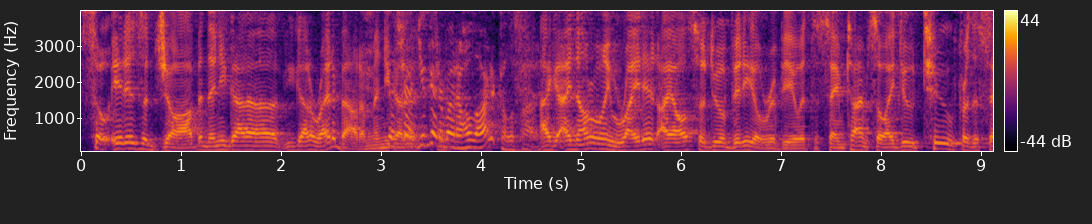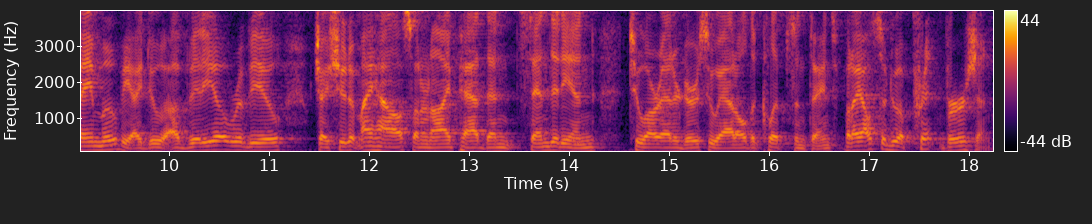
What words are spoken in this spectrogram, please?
So it is a job, and then you gotta you gotta write about them, and you That's gotta right. You got to write a whole article about it. I, I not only write it, I also do a video review at the same time. So I do two for the same movie. I do a video review, which I shoot at my house on an iPad, then send it in to our editors who add all the clips and things. But I also do a print version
